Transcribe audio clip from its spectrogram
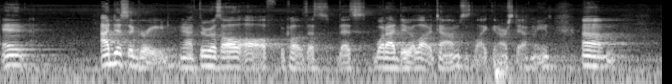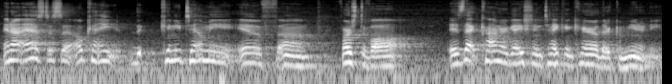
and I disagreed, and I threw us all off because that's that's what I do a lot of times, like in our staff meetings. Um, And I asked us, uh, okay, th- can you tell me if, um, first of all, is that congregation taking care of their community?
